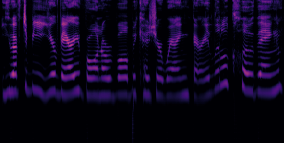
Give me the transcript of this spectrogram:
you have to be, you're very vulnerable because you're wearing very little clothing.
